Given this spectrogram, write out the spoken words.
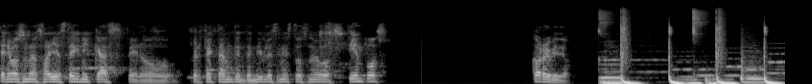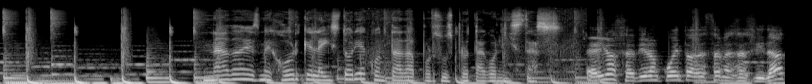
Tenemos unas fallas técnicas, pero perfectamente entendibles en estos nuevos tiempos. Corre video. Nada es mejor que la historia contada por sus protagonistas. Ellos se dieron cuenta de esta necesidad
